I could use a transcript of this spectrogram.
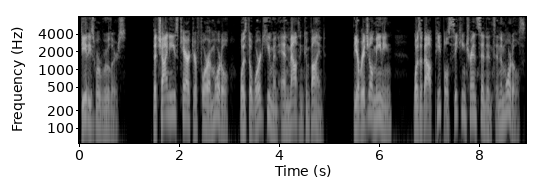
deities were rulers. The Chinese character for immortal was the word human and mountain combined. The original meaning was about people seeking transcendence in the mortals.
